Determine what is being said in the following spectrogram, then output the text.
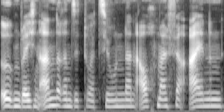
irgendwelchen anderen Situationen dann auch mal für einen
